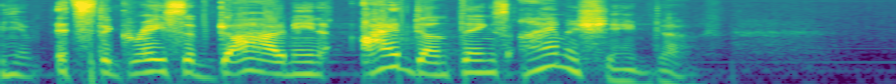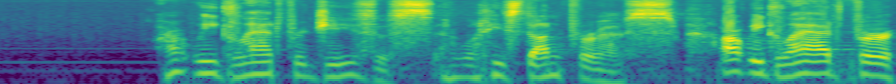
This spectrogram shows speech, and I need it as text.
you know, it's the grace of God. I mean, I've done things I'm ashamed of. Aren't we glad for Jesus and what he's done for us? Aren't we glad for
